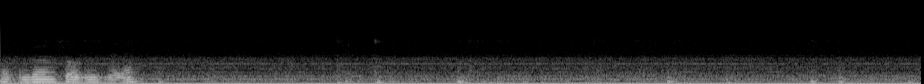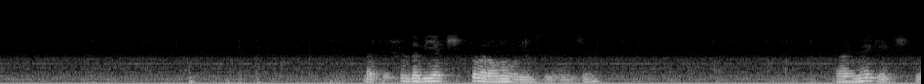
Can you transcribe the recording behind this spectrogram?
Bakın görmüş olduğunuz üzere Bakın şurada bir yakışıklı var onu vurayım sizin için. Ki yakışıklı.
